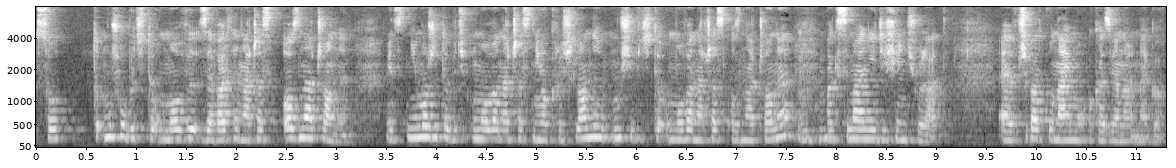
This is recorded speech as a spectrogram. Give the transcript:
są, to, muszą być to umowy zawarte na czas oznaczony. Więc nie może to być umowa na czas nieokreślony, musi być to umowa na czas oznaczony, mhm. maksymalnie 10 lat e, w przypadku najmu okazjonalnego.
